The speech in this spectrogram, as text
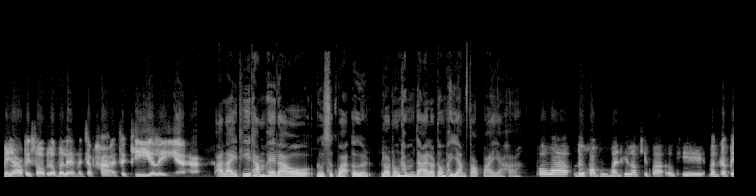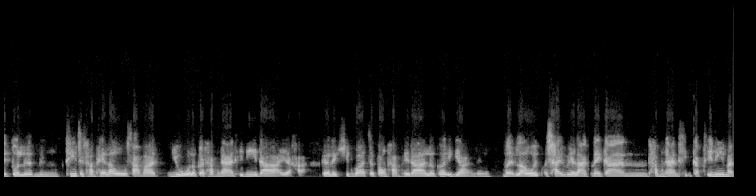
ไม่อยากไปสอบแล้วเมื่อไหร่มันจะผ่านสักทีอะไรอย่างเงี้ยค่ะ อะไรที่ทำให้เรารู้สึกว่า เออ เราต้องทำได้เราต้องพยายามต่อไปอะค่ะเพราะว่าด้วยความมุ่งมั่นที่เราคิดว่าโอเค มันก็เป็นตัวเลือกหนึ่งที่จะทำให้เราสามารถอยู่แล้วก็ทำงานที่นี่ได้อะค่ะ ก็เลยคิดว่าจะต้องทำให้ได้ แล้วก็อีกอย่างหนึ่งเหมือนเราใช้เวลาในการทำงานที่กับที่นี่มา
